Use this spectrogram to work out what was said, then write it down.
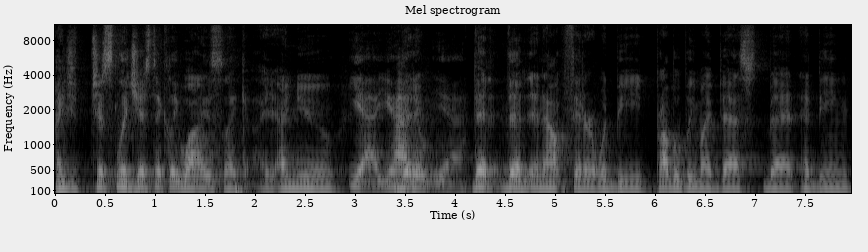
I ju- just logistically wise, like I, I knew yeah, you that had it, yeah. that that an outfitter would be probably my best bet at being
